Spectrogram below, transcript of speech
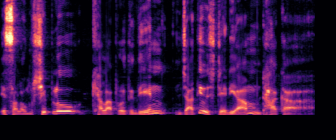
এসালম শিপলু, খেলা প্রতিদিন, জাতীয় স্টেডিয়াম, ঢাকা।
